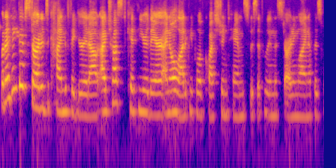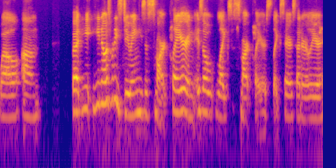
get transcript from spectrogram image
but I think they've started to kind of figure it out. I trust Kithier there. I know a lot of people have questioned him specifically in the starting lineup as well. Um, but he, he knows what he's doing. He's a smart player, and Izzo likes smart players, like Sara said earlier,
